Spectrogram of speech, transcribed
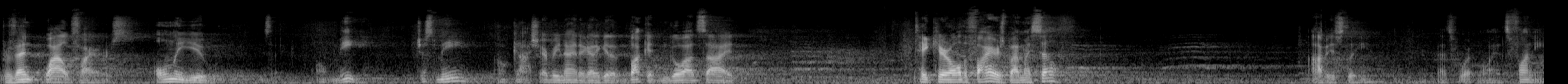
prevent wildfires. Only you. He's like, oh, me? Just me? Oh, gosh, every night I got to get a bucket and go outside. Take care of all the fires by myself. Obviously, that's why it's funny.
